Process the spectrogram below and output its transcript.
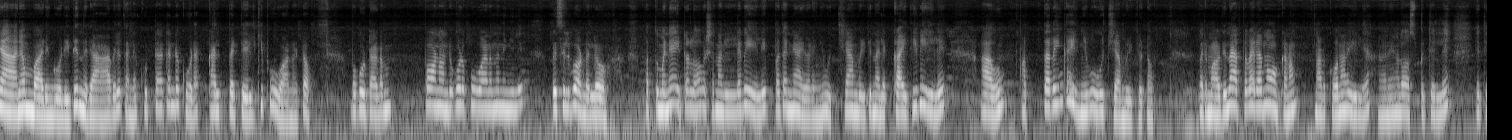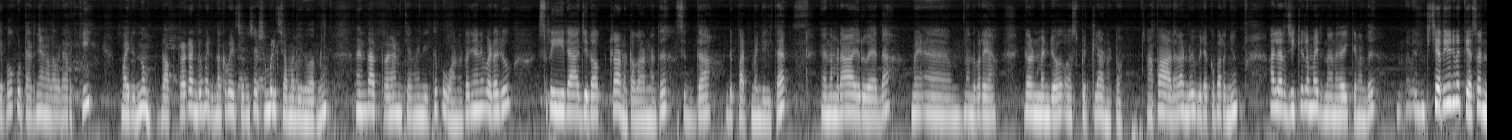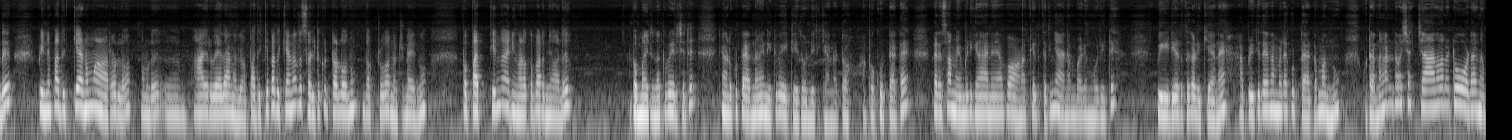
ഞാനും അമ്പാടിയും കൂടിയിട്ട് ഇന്ന് രാവിലെ തന്നെ കുട്ടാട്ടന്റെ കൂടെ കൽപ്പറ്റയിലേക്ക് പോവാണ് കേട്ടോ അപ്പോൾ കൂട്ടാട്ടൻ പോണവന്റെ കൂടെ പോവുകയാണെന്നുണ്ടെങ്കിൽ ബസ്സിൽ പോകണ്ടല്ലോ. പത്ത് മണി ആയിട്ടുള്ളൂ. പക്ഷെ നല്ല വെയിൽ ഇപ്പം തന്നെ ആയി തുടങ്ങി. ഉച്ചയാകുമ്പോഴേക്കും നല്ല കരി വെയിൽ ആവും. അത്രയും കഴിഞ്ഞ് പോകും ഉച്ചയാകുമ്പോഴേക്കും കേട്ടോ പരമാവധി നേരത്തെ വരാൻ നോക്കണം. നടക്കുമോയെന്നറിയില്ല അങ്ങനെ ഞങ്ങൾ ഹോസ്പിറ്റലിൽ എത്തിയപ്പോൾ കൂട്ടുകാരൻ ഞങ്ങളവിടെ ഇറക്കി. മരുന്നും ഡോക്ടറെ കണ്ട്. മരുന്നൊക്കെ മേടിച്ചതിന് ശേഷം വിളിച്ചാൽ മതി എന്ന് പറഞ്ഞു. ഞാൻ ഡോക്ടറെ കാണിക്കാൻ വേണ്ടിയിട്ട് പോവാണ് കേട്ടോ. ഞാൻ ഇവിടെ ഒരു ശ്രീരാജ് ഡോക്ടറാണ് കേട്ടോ കാണുന്നത്. സിദ്ധ ഡിപ്പാർട്ട്മെന്റിലത്തെ നമ്മുടെ ആയുർവേദ എന്താ പറയുക ഗവൺമെന്റ് ഹോസ്പിറ്റലാണ് കേട്ടോ. അപ്പോൾ ആളെ കണ്ടു ഇവരൊക്കെ പറഞ്ഞു അലർജിക്കുള്ള മരുന്നാണ് കഴിക്കണത്. എനിക്ക് ചെറിയൊരു വ്യത്യാസമുണ്ട്. പിന്നെ പതുക്കെയാണ് മാറുള്ളൂ. നമ്മൾ ആയുർവേദമാണല്ലോ പതുക്കെ പതുക്കെയാണ് റിസൾട്ട് കിട്ടുള്ളൂ എന്നും ഡോക്ടർ പറഞ്ഞിട്ടുണ്ടായിരുന്നു. അപ്പോൾ പഥ്യം കാര്യങ്ങളൊക്കെ പറഞ്ഞാൽ അപ്പം മരുന്നൊക്കെ മേടിച്ചിട്ട് ഞങ്ങൾ കുട്ടാട്ടിന് വേണ്ടിയിട്ട് വെയിറ്റ് ചെയ്തുകൊണ്ടിരിക്കുകയാണ് കേട്ടോ. അപ്പോൾ കുട്ടാട്ടെ വരെ സമയം പിടിക്കണ. ഞാൻ ഫോണൊക്കെ എടുത്തിട്ട് ഞാനമ്പാടും കൂടിയിട്ട് വീഡിയോ എടുത്ത് കളിക്കുകയാണേ. അപ്പോഴേക്കും നമ്മുടെ കുട്ടാട്ടം വന്നു. കുട്ടാട്ടനെ പക്ഷെ അച്ചാന്ന് പറഞ്ഞിട്ട് ഓടാണ്.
